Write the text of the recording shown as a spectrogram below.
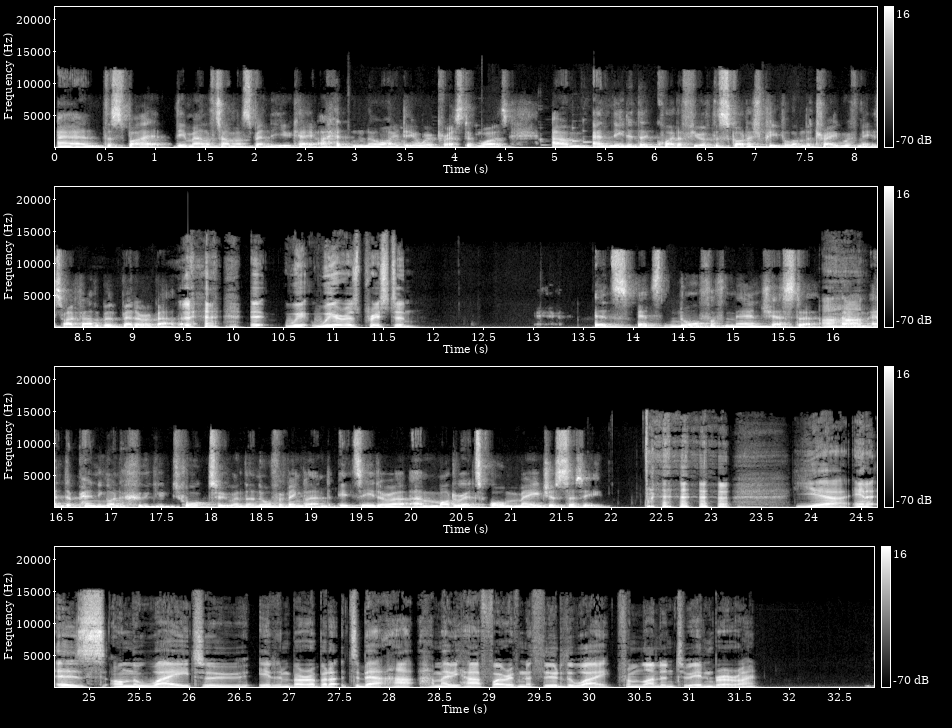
and despite the amount of time I've spent in the UK, I had no idea where Preston was, um, and needed quite a few of the Scottish people on the train with me. So I felt a bit better about that. It, where, where is Preston? It's it's north of Manchester, Uh-huh. um, and depending on who you talk to in the north of England, it's either a, a moderate or major city. Yeah, and it is on the way to Edinburgh, but it's about half, maybe halfway or even a third of the way from London to Edinburgh, right?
